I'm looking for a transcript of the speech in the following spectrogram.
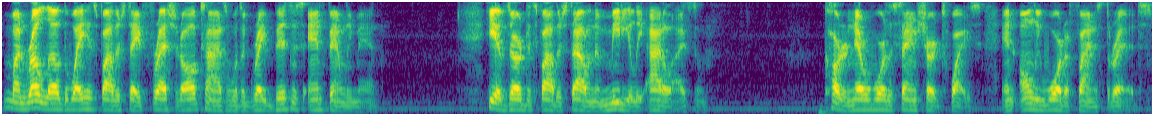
Monroe loved the way his father stayed fresh at all times and was a great business and family man. He observed his father's style and immediately idolized him. Carter never wore the same shirt twice and only wore the finest threads.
